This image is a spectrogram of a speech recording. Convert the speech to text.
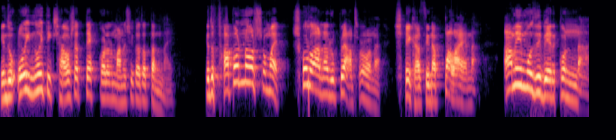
কিন্তু ওই নৈতিক সাহস আর ত্যাগ করার মানসিকতা তার নাই। কিন্তু ফাপড় নেওয়ার সময় ষোলো আনার উপরে আঠারো আনা শেখ হাসিনা পালায় না। আমি মুজিবের কন্যা।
